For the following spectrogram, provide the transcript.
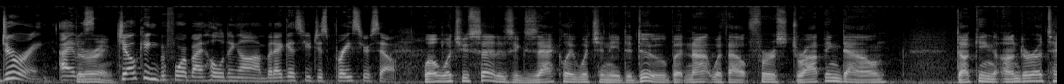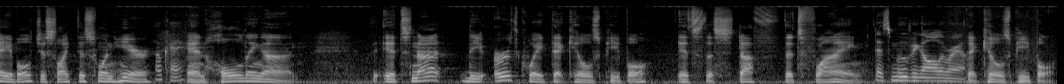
During. I During. was joking before by holding on, but I guess you just brace yourself. Well, what you said is exactly what you need to do, but not without first dropping down, ducking under a table, just like this one here, okay. and holding on it's not the earthquake that kills people, it's the stuff that's flying. That's moving all around. That kills people.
